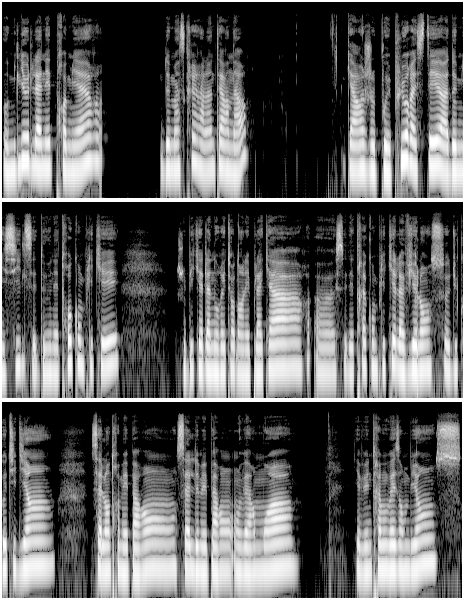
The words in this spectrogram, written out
au milieu de l'année de première, de m'inscrire à l'internat car je ne pouvais plus rester à domicile, c'est devenait trop compliqué. Je piquais de la nourriture dans les placards, euh, c'était très compliqué la violence du quotidien, celle entre mes parents, celle de mes parents envers moi. Il y avait une très mauvaise ambiance.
